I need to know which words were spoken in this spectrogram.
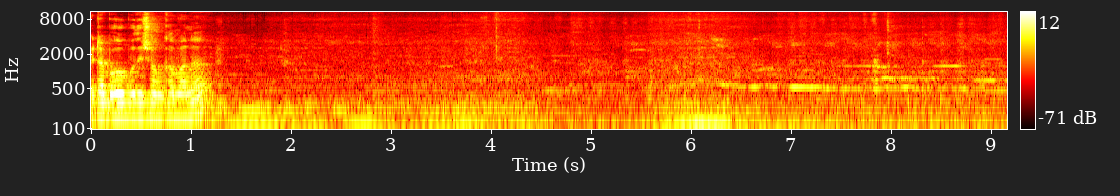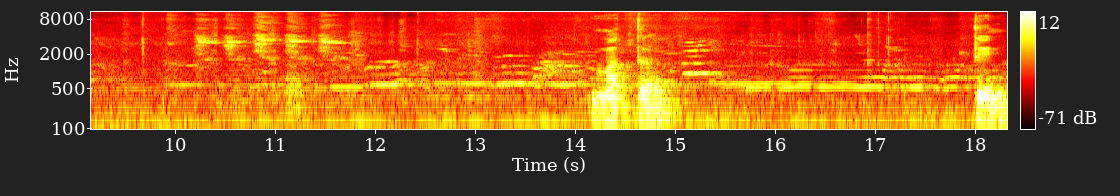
এটা বহুপদী সংখ্যামালা মাত্রা তিন।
